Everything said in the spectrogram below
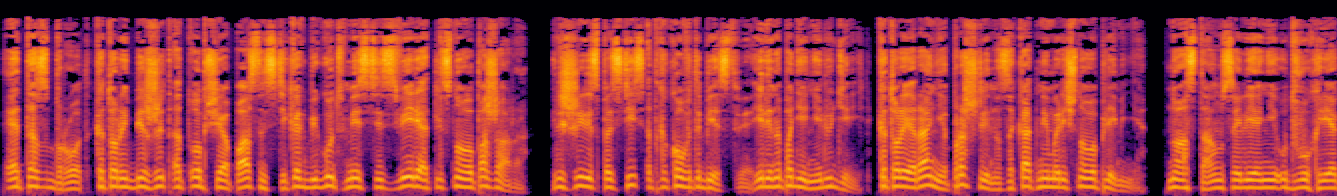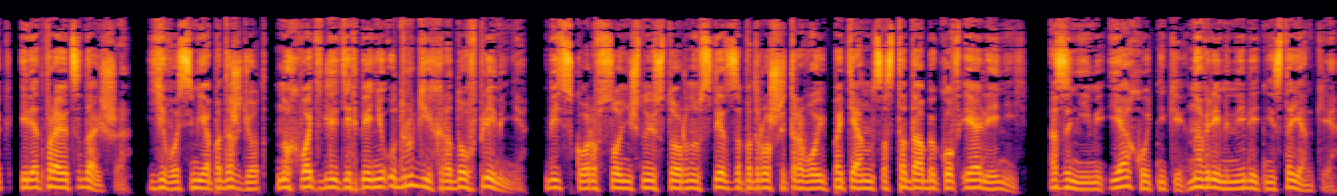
это сброд, который бежит от общей опасности, как бегут вместе звери от лесного пожара. Решили спастись от какого-то бедствия или нападения людей, которые ранее прошли на закат мимо речного племени. Но останутся ли они у двух рек или отправятся дальше? Его семья подождет, но хватит ли терпения у других родов племени? Ведь скоро в солнечную сторону вслед за подросшей травой потянутся стада быков и оленей, а за ними и охотники на временные летние стоянки.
